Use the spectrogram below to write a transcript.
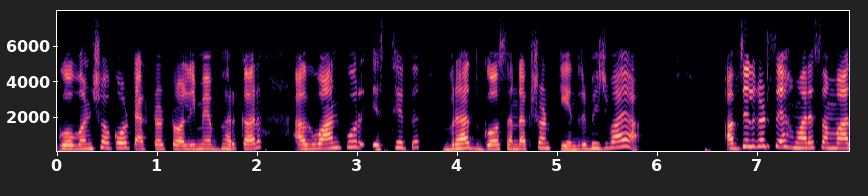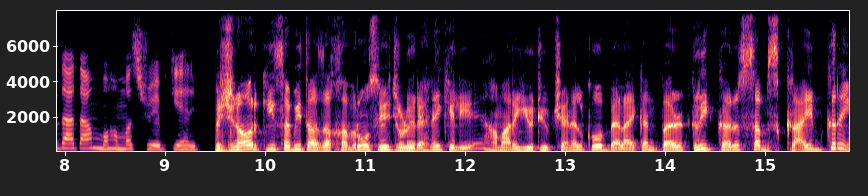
गोवंशों को ट्रैक्टर ट्रॉली में भरकर अगवानपुर स्थित वृहद गौ संरक्षण केंद्र भिजवाया। अफजलगढ़ से हमारे संवाददाता मोहम्मद शुएब की बिजनौर की सभी ताज़ा खबरों से जुड़े रहने के लिए हमारे यूट्यूब चैनल को बेलाइकन पर क्लिक कर सब्सक्राइब करें।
